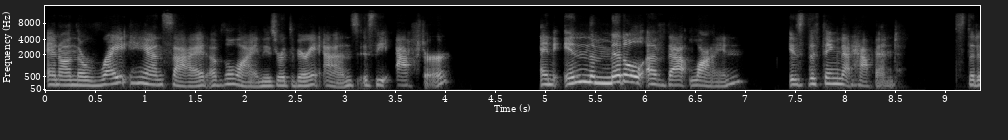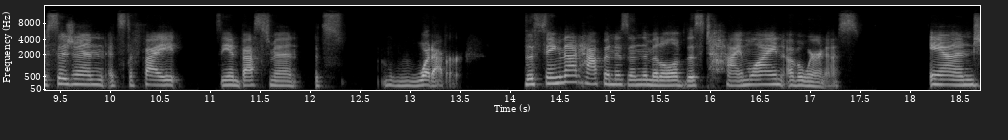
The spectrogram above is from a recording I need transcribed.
And on the right hand side of the line, these are at the very ends, is the after. And in the middle of that line is the thing that happened. It's the decision, it's the fight, the investment, it's whatever. The thing that happened is in the middle of this timeline of awareness. And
